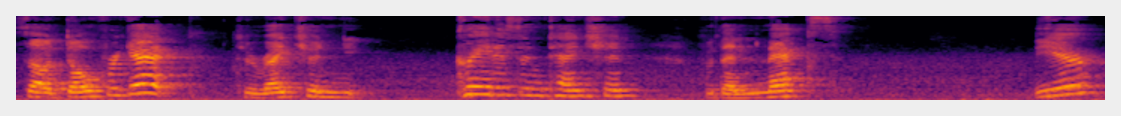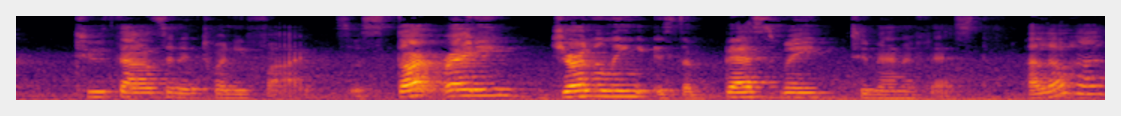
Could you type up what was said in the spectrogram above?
So don't forget to write your greatest intention for the next year 2025. So start writing. Journaling is the best way to manifest. Aloha.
